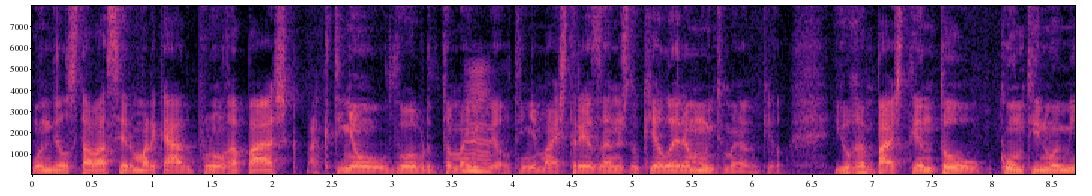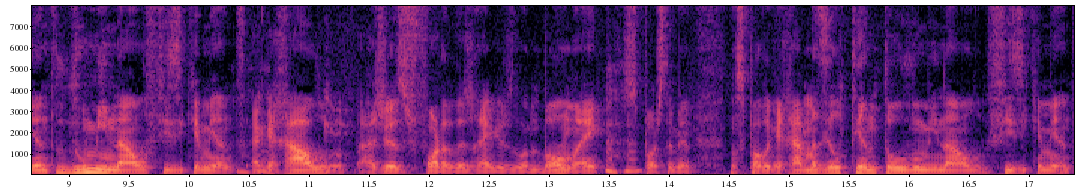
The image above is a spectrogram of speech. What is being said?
onde ele estava a ser marcado por um rapaz que, pá, que tinha o dobro do tamanho dele, tinha mais 3 anos do que ele, era muito maior do que ele. E o rapaz tentou continuamente dominá-lo fisicamente, agarrá-lo, às vezes fora das regras do handball, não é? Que Supostamente não se pode agarrar, mas ele tentou dominá-lo fisicamente.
